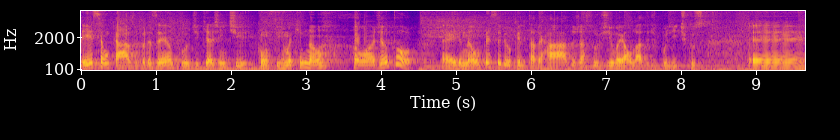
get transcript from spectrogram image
esse é um caso, por exemplo, de que a gente confirma que não não adiantou. É, ele não percebeu que ele estava errado, já surgiu aí ao lado de políticos é,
